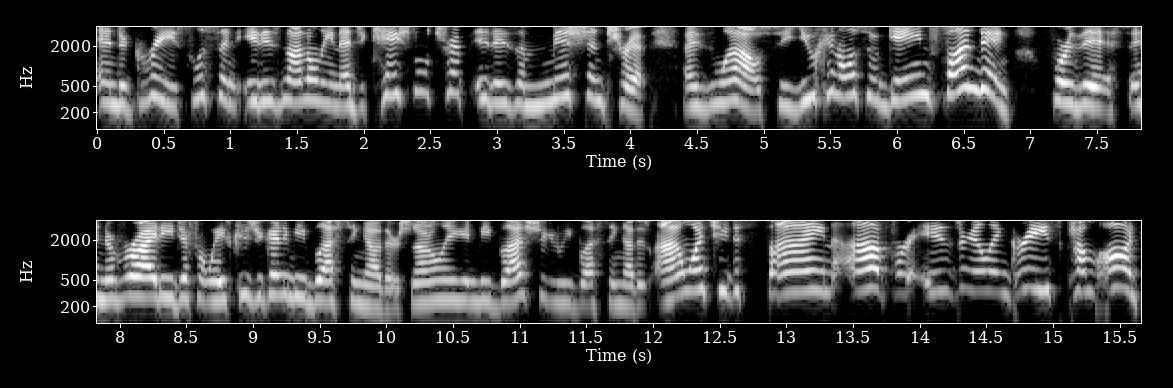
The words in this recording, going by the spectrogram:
and to Greece. Listen, it is not only an educational trip, it is a mission trip as well. So you can also gain funding for this in a variety of different ways because you're going to be blessing others. Not only are you going to be blessed, you're going to be blessing others. I want you to sign up for Israel and Greece. Come on,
